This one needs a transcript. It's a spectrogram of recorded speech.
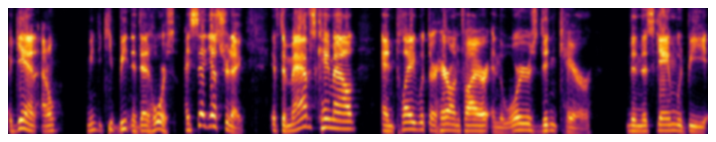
again, I don't mean to keep beating a dead horse. I said yesterday, if the Mavs came out and played with their hair on fire and the Warriors didn't care, then this game would be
